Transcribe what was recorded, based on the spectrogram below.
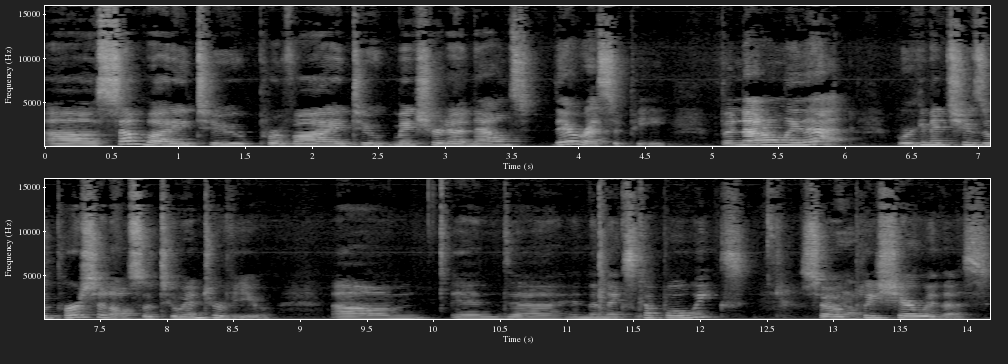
uh, somebody to provide to make sure to announce their recipe. But not only that we're going to choose a person also to interview um, and uh, in the next couple of weeks. So Yeah. please share with us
